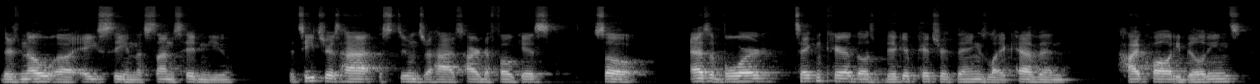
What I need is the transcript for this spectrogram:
There's no uh, AC and the sun's hitting you. The teacher is hot. The students are hot. It's hard to focus. So, as a board, taking care of those bigger picture things like having high quality buildings,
